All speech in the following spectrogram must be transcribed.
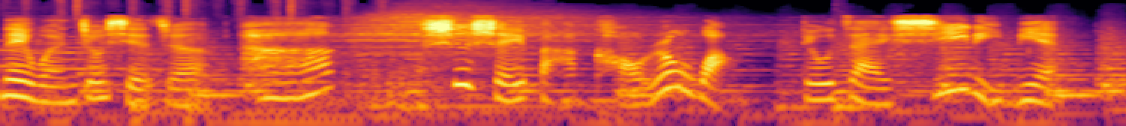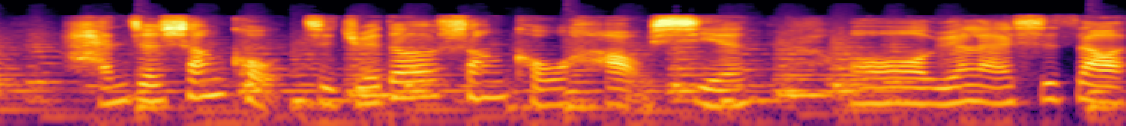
内文就写着：啊，是谁把烤肉网丢在溪里面？含着伤口，只觉得伤口好咸。哦，原来是在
